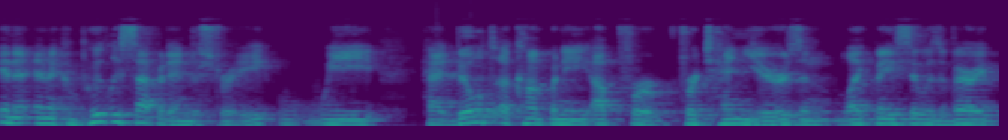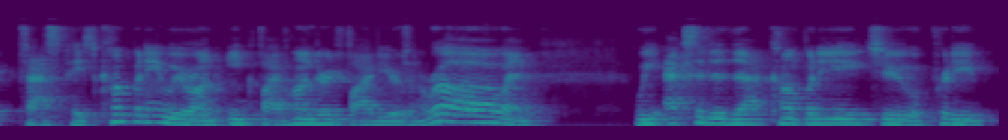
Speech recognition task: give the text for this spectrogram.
in a, in a completely separate industry. We had built a company up for, for 10 years. And like Maesa, it was a very fast paced company. We were on Inc. 500 five years in a row. And we exited that company to a pretty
